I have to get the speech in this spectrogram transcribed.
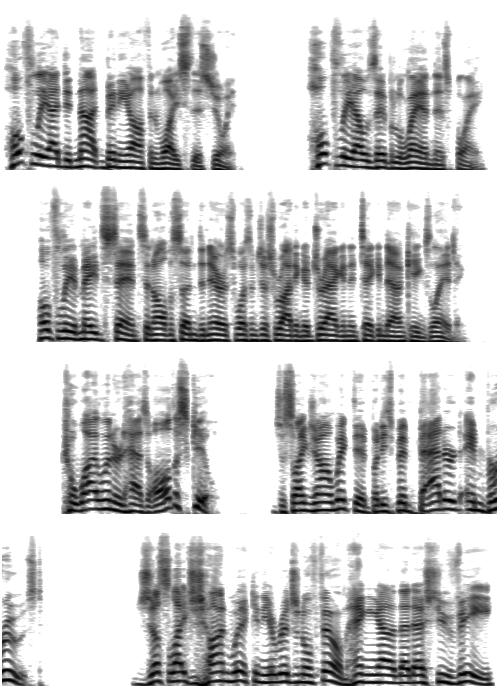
Hopefully, I did not Benioff and Weiss this joint. Hopefully, I was able to land this plane. Hopefully, it made sense, and all of a sudden, Daenerys wasn't just riding a dragon and taking down King's Landing. Kawhi Leonard has all the skill just like John Wick did, but he's been battered and bruised. Just like John Wick in the original film, hanging out of that SUV,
